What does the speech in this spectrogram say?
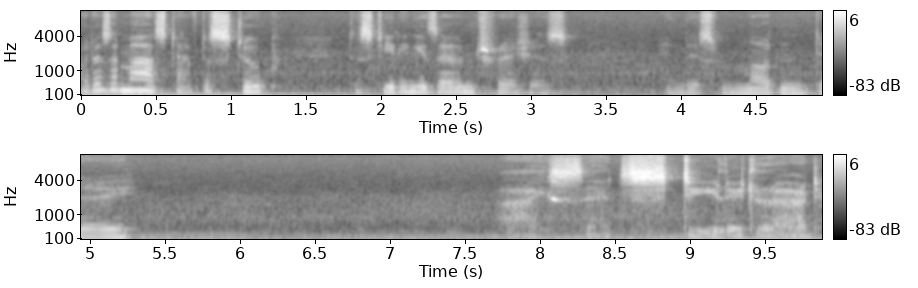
Or does a master have to stoop to stealing his own treasures in this modern day? I said steal it, lad.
